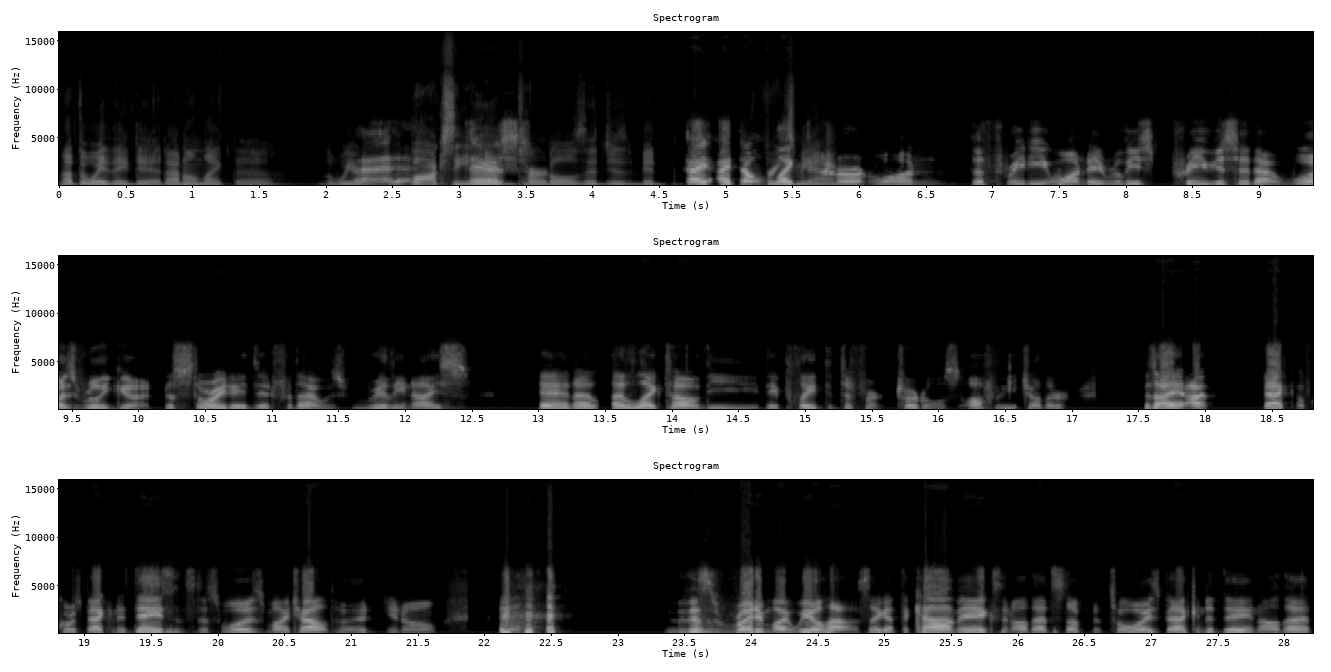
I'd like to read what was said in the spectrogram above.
not the way they did i don't like the the weird Uh, boxy head turtles it just it, I, I don't like the out. current one. The 3D one they released previous to that was really good. The story they did for that was really nice, and I, I liked how the they played the different turtles off of each other. Because I, I back of course back in the day since this was my childhood, you know, this is right in my wheelhouse. I got the comics and all that stuff, the toys back in the day and all that.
